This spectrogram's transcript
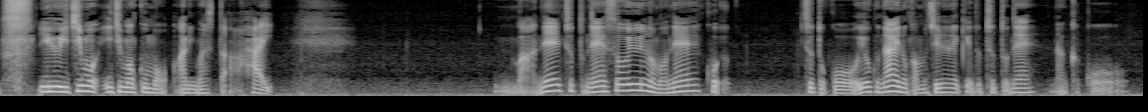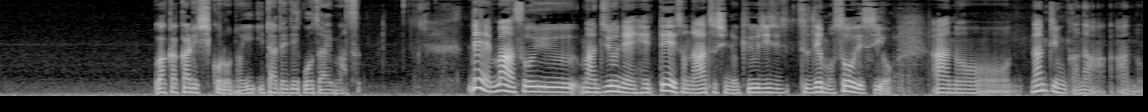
いう一目一目もありました。はい。まあね、ちょっとね、そういうのもね、こちょっとこう、良くないのかもしれないけど、ちょっとね、なんかこう、若かりし頃の痛手でございます。で、まあそういう、まあ10年経って、その淳の休日でもそうですよ。あの、なんていうんかな、あの、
